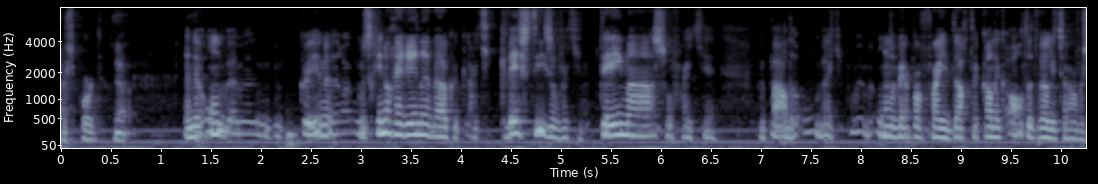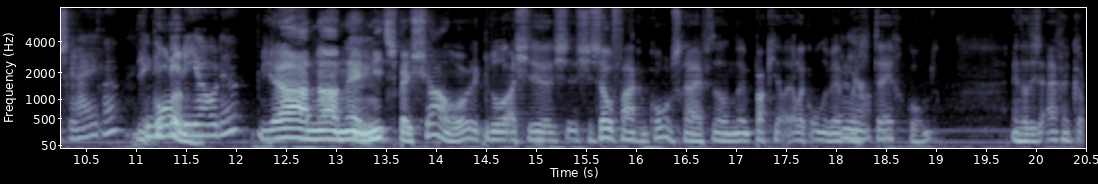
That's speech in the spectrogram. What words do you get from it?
maar sport. Ja. En de on- kun je misschien nog herinneren welke had je kwesties of had je thema's of had je bepaalde je, onderwerpen waarvan je dacht daar kan ik altijd wel iets over schrijven Die in die column. periode? Ja, nou nee, niet speciaal hoor. Ik bedoel, als je, als je- als je zo vaak een column schrijft, dan, dan pak je elk onderwerp Ja. wat je tegenkomt. En dat is eigenlijk,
